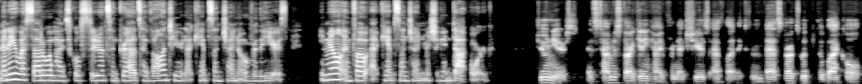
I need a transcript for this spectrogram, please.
Many West Ottawa High School students and grads have volunteered at Camp Sunshine over the years. Email info at campsunshinemichigan.org. Juniors, it's time to start getting hyped for next year's athletics, and that starts with the Black Hole.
